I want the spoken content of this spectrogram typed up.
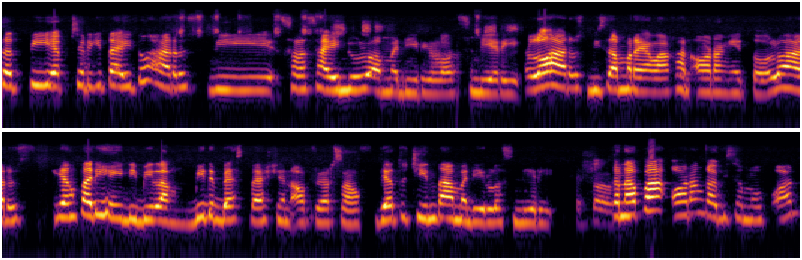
setiap cerita itu harus diselesain dulu sama diri lo sendiri. Lo harus bisa merelakan orang itu. Lo harus yang tadi Heidi bilang, be the best version of yourself. Jatuh cinta sama diri lo sendiri. Betul. Kenapa orang nggak bisa move on?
